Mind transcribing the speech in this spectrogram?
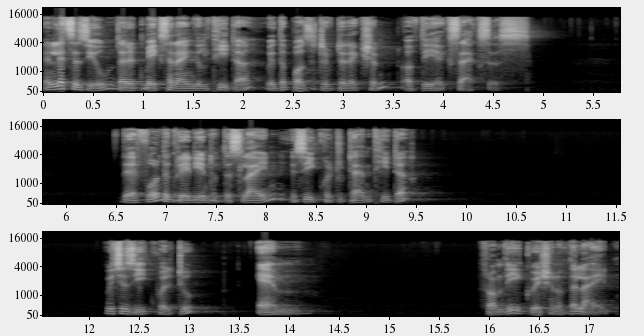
and let's assume that it makes an angle theta with the positive direction of the x-axis. Therefore, the gradient of this line is equal to tan theta, which is equal to m from the equation of the line.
